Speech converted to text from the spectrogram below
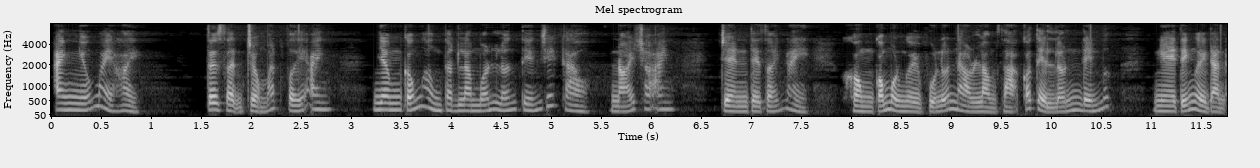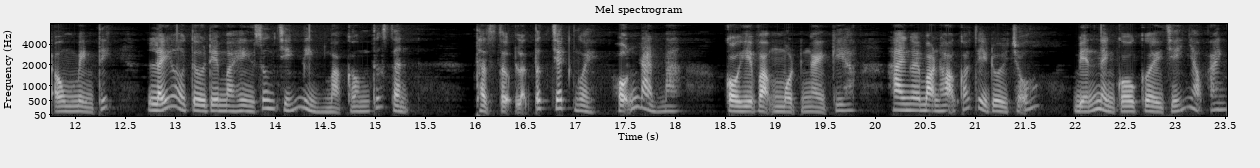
Anh nhíu mày hỏi. Tôi giận trừng mắt với anh, nhầm cống hồng thật là muốn lớn tiếng rít cào, nói cho anh. Trên thế giới này, không có một người phụ nữ nào lòng dạ có thể lớn đến mức nghe tiếng người đàn ông mình thích, lấy hồ từ để mà hình dung chính mình mà không tức giận. Thật sự là tức chết người, hỗn đàn mà. Cô hy vọng một ngày kia, hai người bọn họ có thể đổi chỗ, biến thành cô cười chế nhạo anh.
